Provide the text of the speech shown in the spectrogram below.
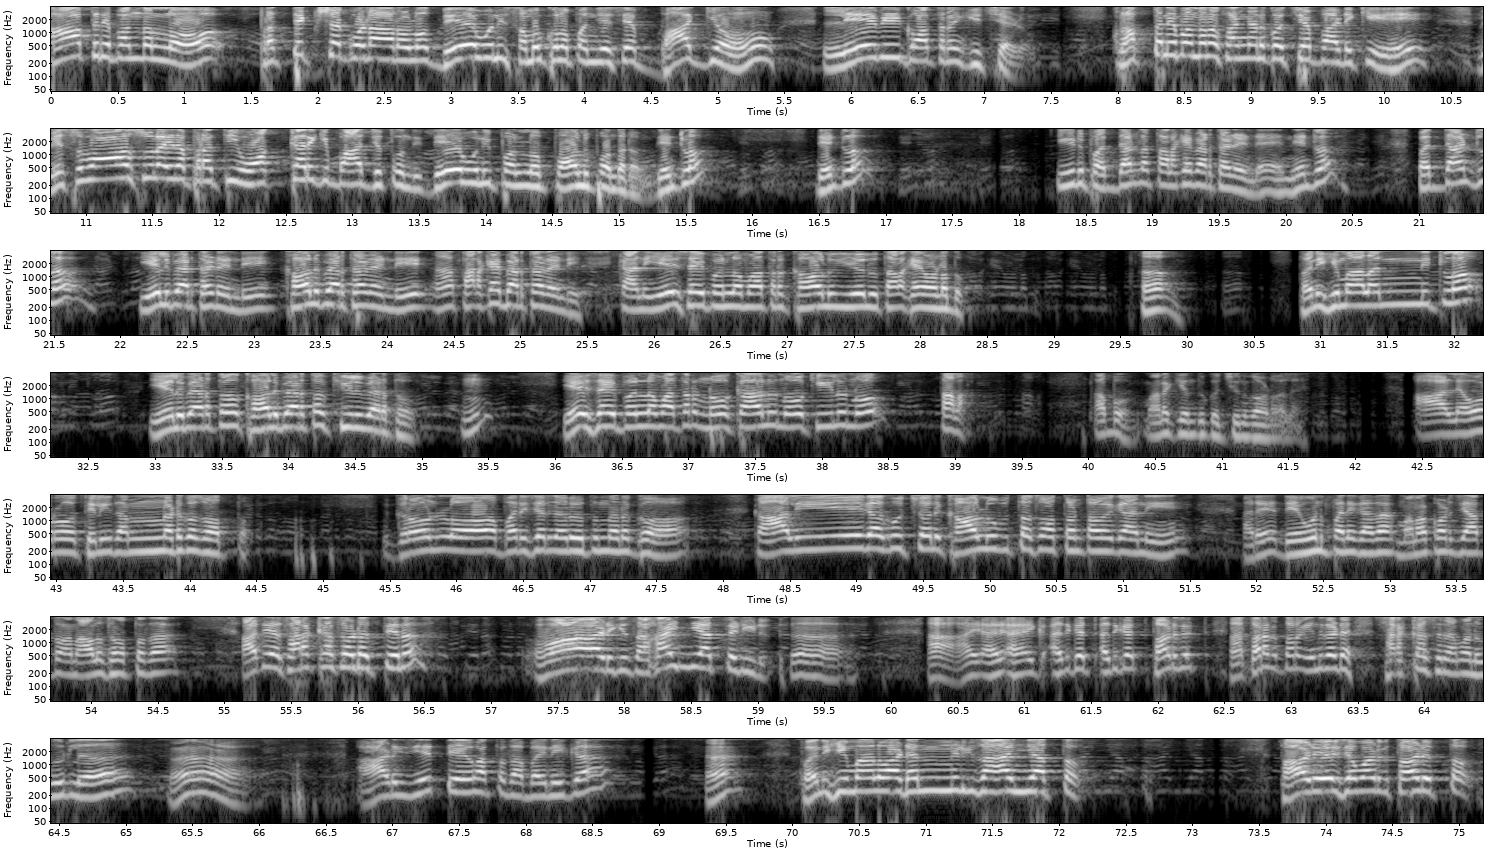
పాత నిబంధనలో ప్రత్యక్ష గుడారంలో దేవుని సముఖంలో పనిచేసే భాగ్యం లేవి గోత్రానికి ఇచ్చాడు. క్రొత్త నిబంధన సంఘానికి వచ్చేపాటికి విశ్వాసులైన ప్రతి ఒక్కరికి బాధ్యత ఉంది. దేవుని పనిలో పాలు పొందడం. దేంట్లో? దేంట్లో? ఈడు పద్దాంట్లో తలకే పెడతాడండి. దేంట్లో? పద్దాంట్లో ఏలు పెడతాడండి కాలు పెడతాడండి తలకాయ పెడతాడండి. కానీ ఏ పనిలో మాత్రం కాలు ఏలు తలకాయ ఉండదు. పని హిమాలన్నిట్లో ఏలు పెడతావు కాలు పెడతావు కీలు పెడతావు ఏసై పనిలో మాత్రం నో కాలు నో కీలు నో తల. అబ్బో మనకెందుకు వచ్చింది గొడవలే? వాళ్ళెవరో తెలియదు అన్నట్టుగా చూస్తాం. గ్రౌండ్లో పరిసర జరుగుతుందనుకో ఖాళీగా కూర్చొని కాళ్ళు ఊపుతో చూస్తుంటావు కానీ అరే దేవుని పని కదా మనం కూడా చేద్దాం అని ఆలోచన వస్తుందా అదే సరక్కసోడు వస్తేనా వాడికి సహాయం చేస్తాడు వీడు అది కట్ అది కట్ తాడు కట్. త్వరగ త్వరగ ఎందుకంటే సర్కస్ రా మన ఊర్లో. ఆడికి చేస్తే ఏమొస్తుంది అబ్బాయి నీక? పని హిమాలు వాడన్నిటికి సహాయం చేస్తావు. తాడు వేసేవాడికి తాడు ఎత్తావు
